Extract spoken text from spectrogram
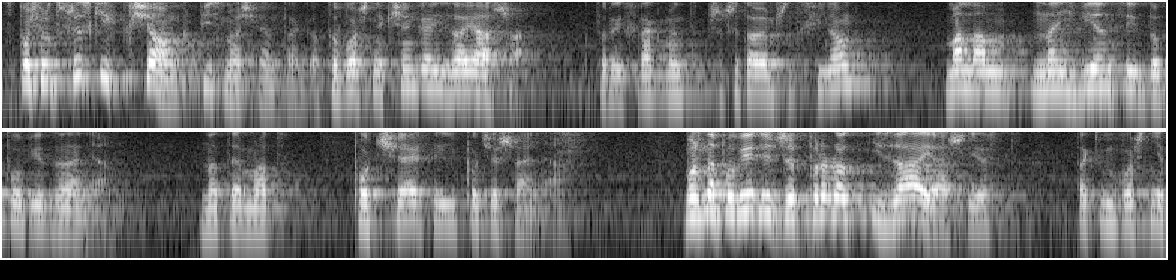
Spośród wszystkich ksiąg Pisma Świętego, to właśnie Księga Izajasza, której fragment przeczytałem przed chwilą, ma nam najwięcej do powiedzenia na temat pociechy i pocieszenia. Można powiedzieć, że prorok Izajasz jest takim właśnie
